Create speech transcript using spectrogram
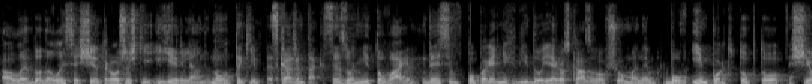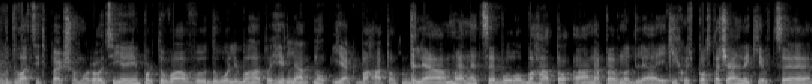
але додалися ще трошечки гірлянд. Ну такі, скажімо так, сезонні товари. Десь в попередніх відео я розказував, що у мене був імпорт, тобто ще в 21-му році я імпортував доволі багато гірлянд. Ну як багато для мене це було багато, а напевно для якихось постачальників це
